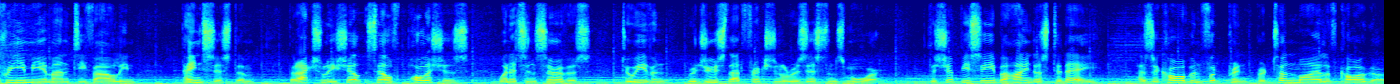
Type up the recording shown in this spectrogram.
premium anti-fouling paint system that actually self-polishes when it's in service to even reduce that frictional resistance more. The ship you see behind us today has a carbon footprint per ton mile of cargo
